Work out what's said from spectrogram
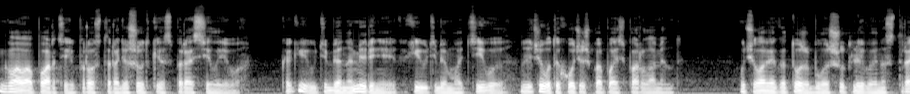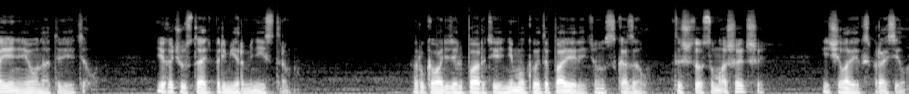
Глава партии просто ради шутки спросил его, какие у тебя намерения, какие у тебя мотивы, для чего ты хочешь попасть в парламент. У человека тоже было шутливое настроение, и он ответил, я хочу стать премьер-министром. Руководитель партии не мог в это поверить. Он сказал, «Ты что, сумасшедший?» И человек спросил,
